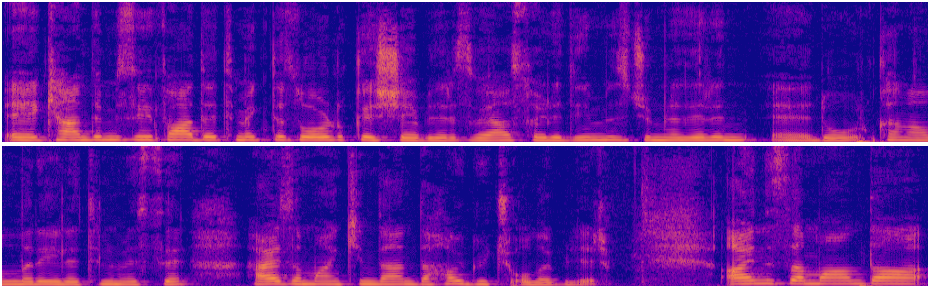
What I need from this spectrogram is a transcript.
E, kendimizi ifade etmekte zorluk yaşayabiliriz veya söylediğimiz cümlelerin e, doğru kanallara iletilmesi her zamankinden daha güç olabilir. Aynı zamanda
